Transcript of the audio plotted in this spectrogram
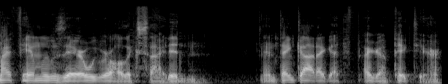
My family was there. We were all excited, and, and thank God I got I got picked here.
